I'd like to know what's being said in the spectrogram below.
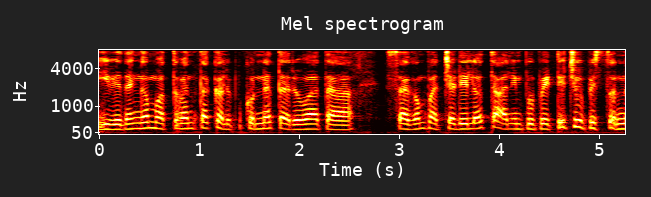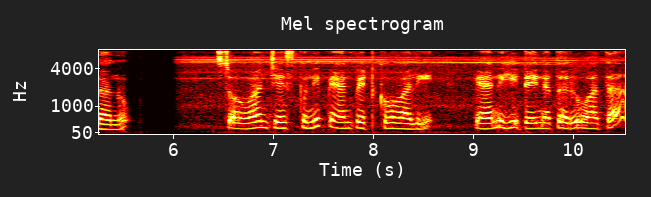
ఈ విధంగా మొత్తం అంతా కలుపుకున్న తరువాత సగం పచ్చడిలో తాలింపు పెట్టి చూపిస్తున్నాను. స్టవ్ ఆన్ చేసుకుని ప్యాన్ పెట్టుకోవాలి. ప్యాన్ హీట్ అయిన తరువాత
